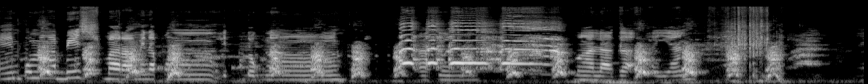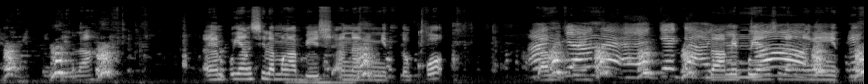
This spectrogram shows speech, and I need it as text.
Ayan po mga bish, marami na pong itlog ng aking mga laga. Ayan. Ayan itlog nila. Ayan po yan sila mga bish, ang nangingitlog po. Dami po, dami po yan silang nangingitlog.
